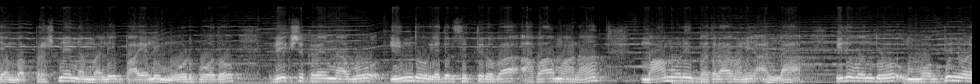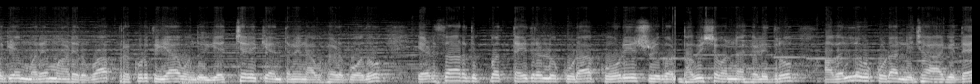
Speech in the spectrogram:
ಎಂಬ ಪ್ರಶ್ನೆ ನಮ್ಮಲ್ಲಿ ಬಾಯಲ್ಲಿ ಮೂಡ್ಬೋದು. ವೀಕ್ಷಕರೇ, ನಾವು ಇಂದು ಎದುರಿಸುತ್ತಿರುವ ಹವಾಮಾನ ಮಾಮೂಲಿ ಬದಲಾವಣೆ ಅಲ್ಲ. ಇದು ಒಂದು ಮೊಬ್ಬಿನೊಳಗೆ ಮರೆ ಮಾಡಿರುವ ಪ್ರಕೃತಿಯ ಒಂದು ಎಚ್ಚರಿಕೆ ಅಂತಲೇ ನಾವು ಹೇಳ್ಬೋದು. ಎರಡ್ ಸಾವಿರದ ಇಪ್ಪತ್ತೈದರಲ್ಲೂ ಕೂಡ ಕೋಡಿ ಶ್ರೀಗಳು ಭವಿಷ್ಯವನ್ನ ಹೇಳಿದ್ರು. ಅವೆಲ್ಲವೂ ಕೂಡ ನಿಜ ಆಗಿದೆ.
